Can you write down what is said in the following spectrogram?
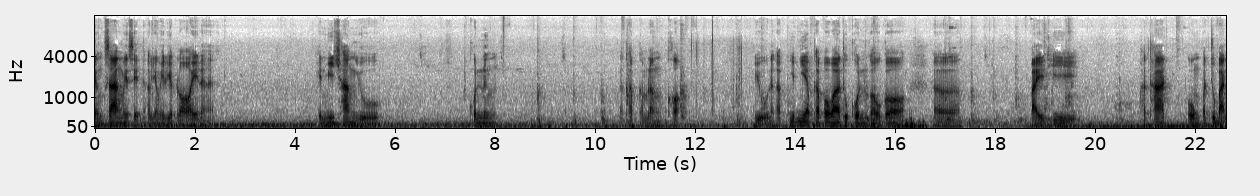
ยังสร้างไม่เสร็จนะครับ ยังไม่เรียบร้อยนะฮะเห็นมีช่างอยู่ คนหนึ่ง นะครับกำลังเคาะอยู่นะครับ เงียบๆครับ เพราะว่าทุกคนเขาก็ไปที่พระธาตุองค์ปัจจุบัน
